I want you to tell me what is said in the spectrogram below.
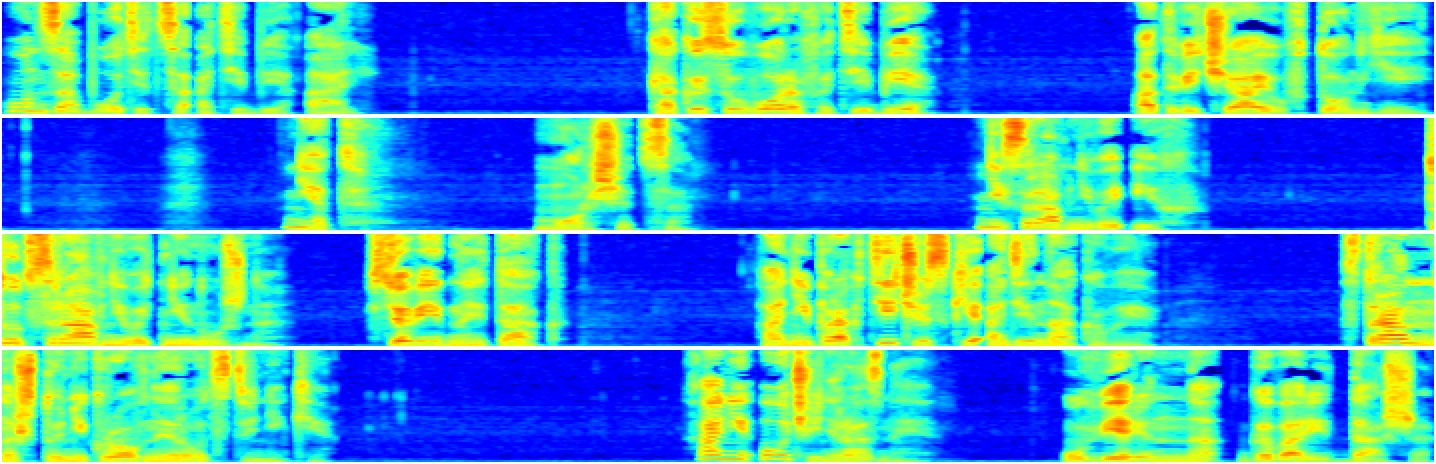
Он заботится о тебе, Аль. Как и Суворов о тебе. Отвечаю в тон ей. Нет, морщится. Не сравнивай их. Тут сравнивать не нужно. Все видно и так. Они практически одинаковые. Странно, что не кровные родственники. Они очень разные, уверенно говорит Даша.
